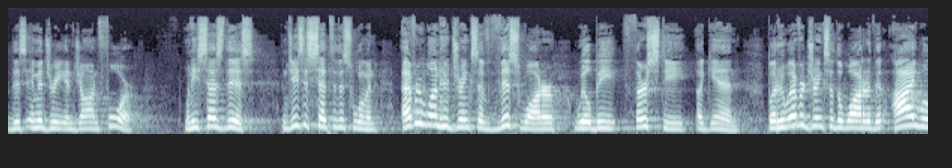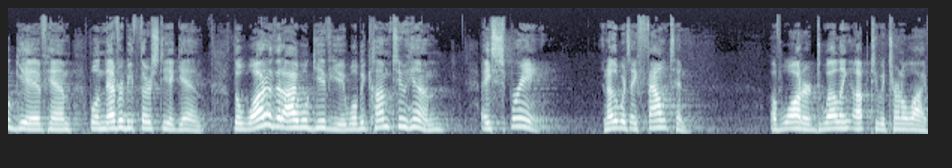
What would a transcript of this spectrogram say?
this imagery in John 4 when he says this. And Jesus said to this woman, Everyone who drinks of this water will be thirsty again. But whoever drinks of the water that I will give him will never be thirsty again. The water that I will give you will become to him a spring, in other words, a fountain of water dwelling up to eternal life,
